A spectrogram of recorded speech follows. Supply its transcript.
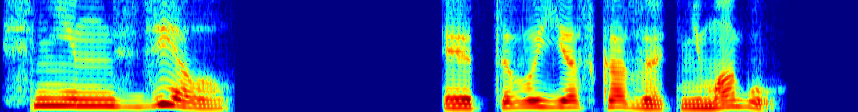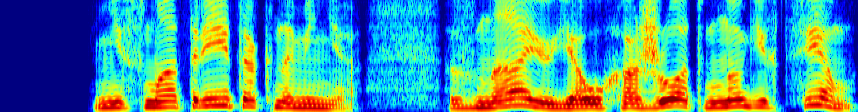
с ним сделал?» «Этого я сказать не могу. Не смотри так на меня. Знаю, я ухожу от многих тем,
